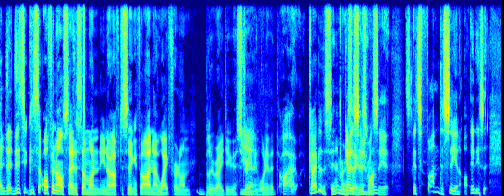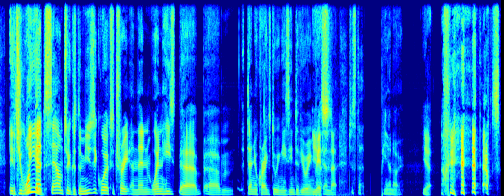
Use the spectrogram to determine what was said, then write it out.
And th- this, cause often I'll say to someone, you know, after seeing it, oh no, wait for it on Blu-ray, DVD, streaming, whatever. I, go to the cinema Go and to see the this cinema one. and see it. It's, it's fun to see, and it is. It's but you want weird. that sound too, because the music works a treat. And then when he's uh, um, Daniel Craig's doing his interviewing Yes. bit, and that just that piano, Yeah, that was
